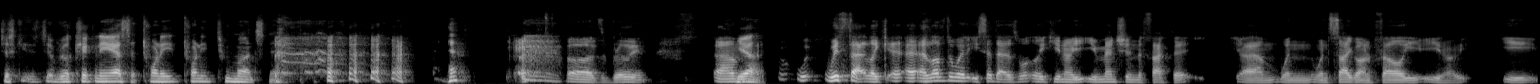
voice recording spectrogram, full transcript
Just a real kick in the ass at 20, 22 months now. oh, it's brilliant. Um, yeah. w- with that, like I, I love the way that you said that as well. Like you know, you mentioned the fact that um, when when Saigon fell, you, you know, you,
